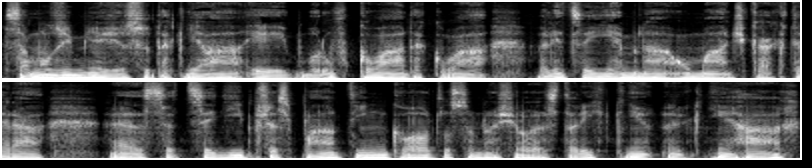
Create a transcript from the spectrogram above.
Samozřejmě, že se tak dělá i borůvková taková velice jemná omáčka, která eh, se cedí přes plátínko, to jsem našel ve starých knihách,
